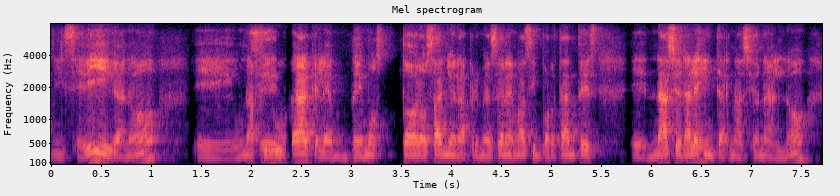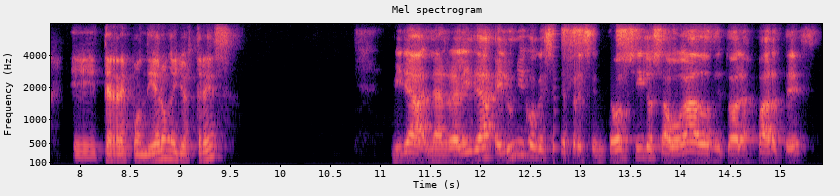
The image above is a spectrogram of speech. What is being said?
ni, se diga, ¿no? Eh, una figura que le vemos todos los años en las premiaciones más importantes eh, nacionales e internacionales, ¿no? Eh, ¿Te respondieron ellos tres? Mirá, la realidad, el único que se presentó, sí los abogados de todas las partes,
